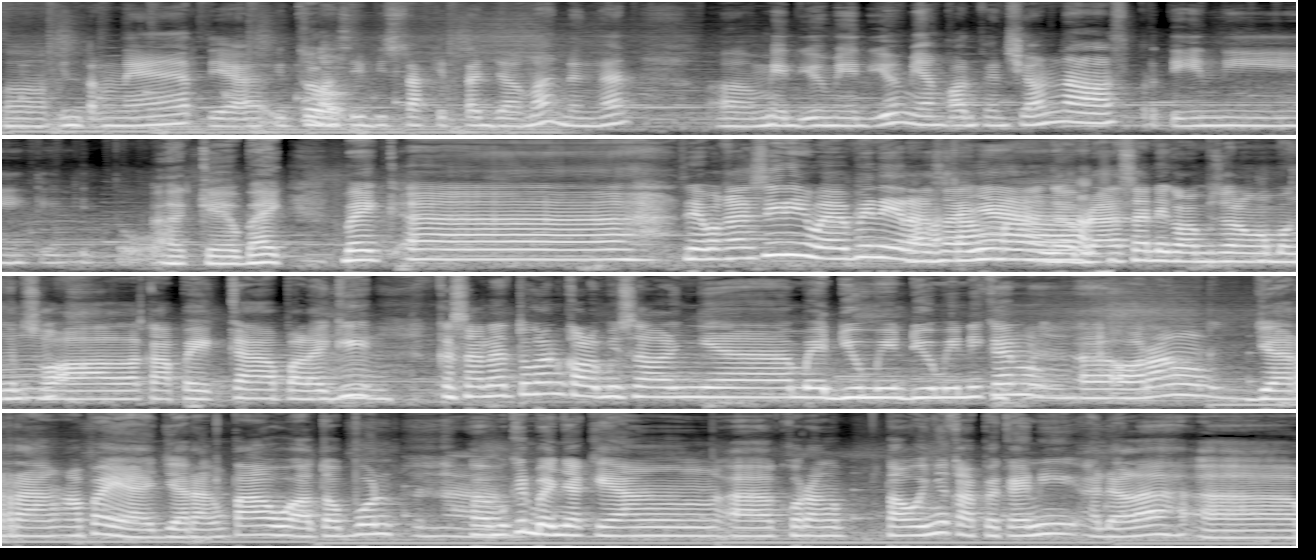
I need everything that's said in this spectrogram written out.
eh, internet ya itu Betul. masih bisa kita jamah dengan medium-medium yang konvensional seperti ini kayak gitu. Oke baik baik eh terima kasih nih Mbak Epi nih Sama-sama. rasanya nggak berasa nih kalau misalnya ngomongin Mm-mm. soal KPK apalagi Mm-mm. ke sana tuh kan kalau misalnya medium-medium ini kan eh, orang jarang apa ya jarang tahu ataupun Benar. eh, mungkin banyak yang eh, kurang tahunya KPK ini adalah eh,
